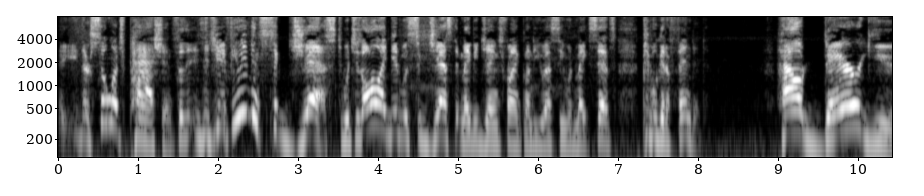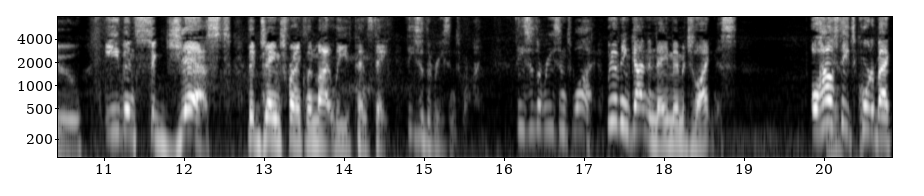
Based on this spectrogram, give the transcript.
There's so much passion. So if you even suggest, which is all I did was suggest that maybe James Franklin to USC would make sense, people get offended. How dare you even suggest that James Franklin might leave Penn State? These are the reasons why. These are the reasons why. We haven't even gotten a name, image, likeness. Ohio State's quarterback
